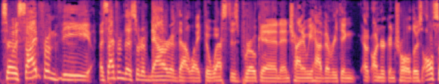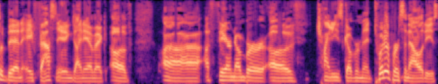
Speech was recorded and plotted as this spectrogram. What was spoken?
so aside from the aside from the sort of narrative that like the West is broken and China we have everything under control, there's also been a fascinating dynamic of uh, a fair number of Chinese government Twitter personalities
